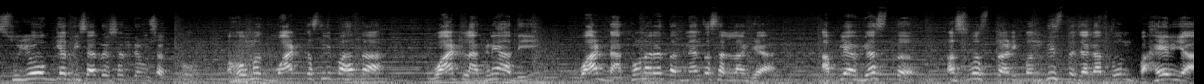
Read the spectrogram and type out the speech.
सुयोग्य दिशादर्शन देऊ शकतो. अहो मग वाट कसली पाहता? वाट लागण्याआधी वाट दाखवणाऱ्या तज्ज्ञांचा सल्ला घ्या. आपल्या व्यस्त अस्वस्थ आणि बंदिस्त जगातून बाहेर या.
